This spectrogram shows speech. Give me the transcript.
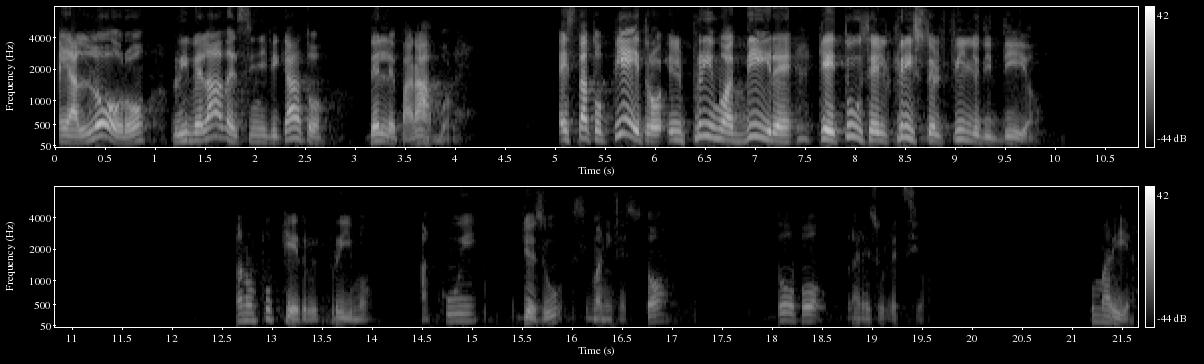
e a loro rivelava il significato delle parabole. È stato Pietro il primo a dire che tu sei il Cristo, il figlio di Dio. Ma non fu Pietro il primo a cui Gesù si manifestò dopo la resurrezione. Fu Maria.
